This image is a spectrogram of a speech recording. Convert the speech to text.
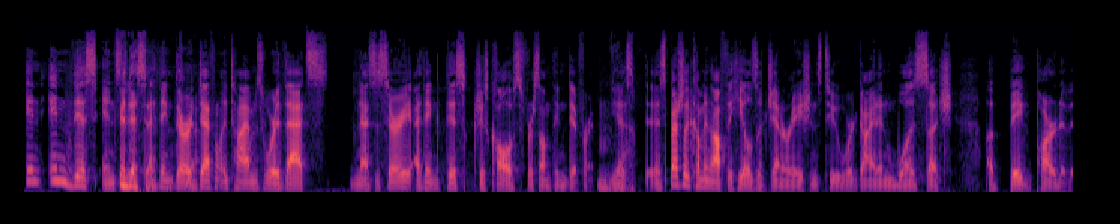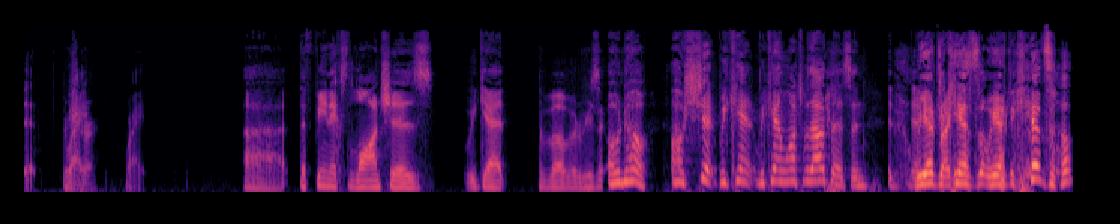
in in this instance, this I think there are yeah. definitely times where that's necessary. I think this just calls for something different. Mhm. Yeah. Es- especially coming off the heels of Generations too, where Guinan was such a big part of it. For right. sure. Uh, the Phoenix launches. We get the moment where he's like, "Oh no, oh shit, we can't, we can't launch without this," and, and We have to cancel. We have to cancel.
